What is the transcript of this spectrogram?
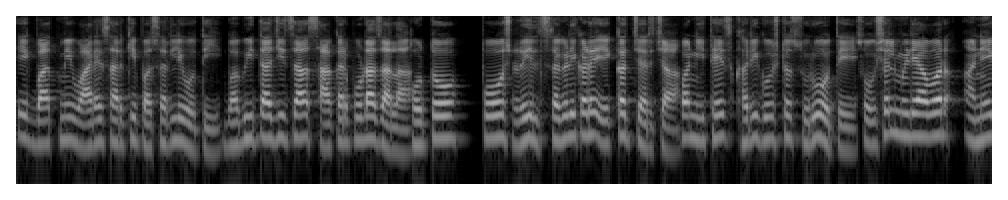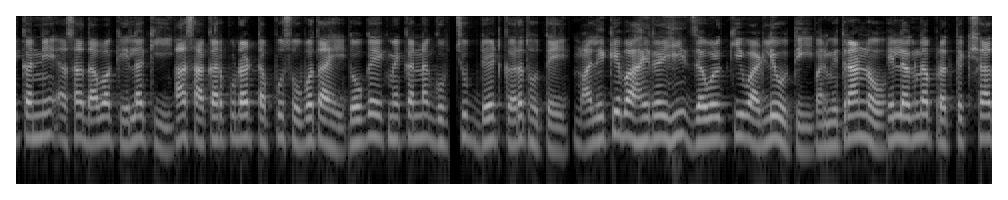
एक बातमी वारेसारखी पसरली होती. बबिताजीचा साखरपुडा झाला. फोटो पोस्ट रील्स सगळीकडे एकच चर्चा. पण इथेच खरी गोष्ट सुरू होते. सोशल मीडियावर अनेकांनी असा दावा केला की हा साकारपुडा टप्पू सोबत आहे. दोघे एकमेकांना गुपचूप डेट करत होते. मालिकेबाहेरही जवळकी वाढली होती. पण मित्रांनो हे लग्न प्रत्यक्षात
